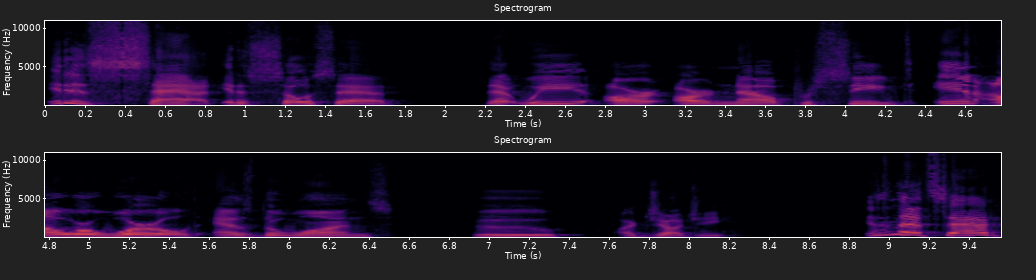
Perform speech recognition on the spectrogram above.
It is sad. It is so sad that we are, are now perceived in our world as the ones who are judgy. Isn't that sad?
